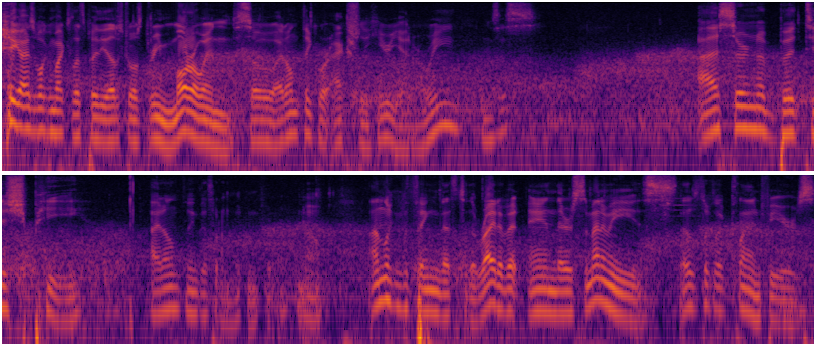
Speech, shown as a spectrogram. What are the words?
Hey guys, welcome back to Let's Play The Elder Scrolls 3 Morrowind. So, I don't think we're actually here yet, are we? Is this... Asernabutish P. I don't think that's what I'm looking for. No. I'm looking for the thing that's to the right of it, and there's some enemies. Those look like Clannfears.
